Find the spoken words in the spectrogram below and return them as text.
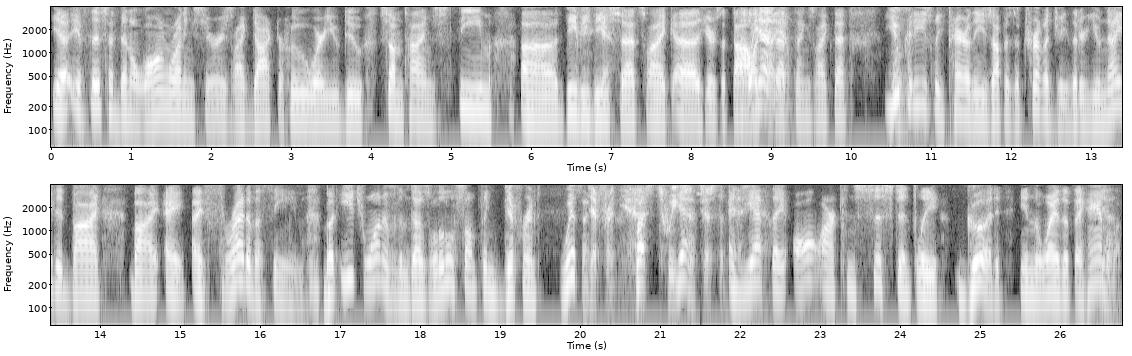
yeah, if this had been a long running series like Doctor Who where you do sometimes theme uh DVD Yeah. sets like uh here's a Dalek Oh, yeah, set, yeah. things like that. You could easily pair these up as a trilogy that are united by by a, a thread of a theme, but each one of them does a little something different with it. different, yes, But tweaks yes, it just a bit, and yet they all are consistently good in the way that they handle it.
